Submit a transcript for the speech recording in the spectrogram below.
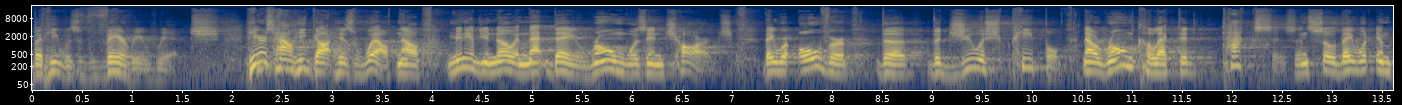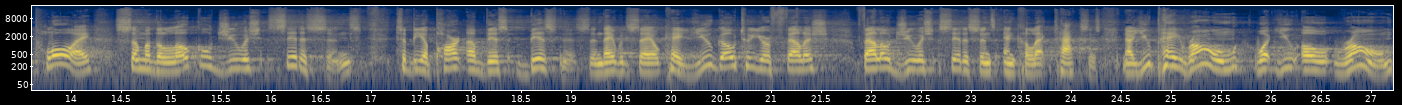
but he was very rich. Here's how he got his wealth. Now, many of you know in that day, Rome was in charge. They were over the, the Jewish people. Now, Rome collected taxes, and so they would employ some of the local Jewish citizens to be a part of this business. And they would say, okay, you go to your fellish, fellow Jewish citizens and collect taxes. Now, you pay Rome what you owe Rome,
